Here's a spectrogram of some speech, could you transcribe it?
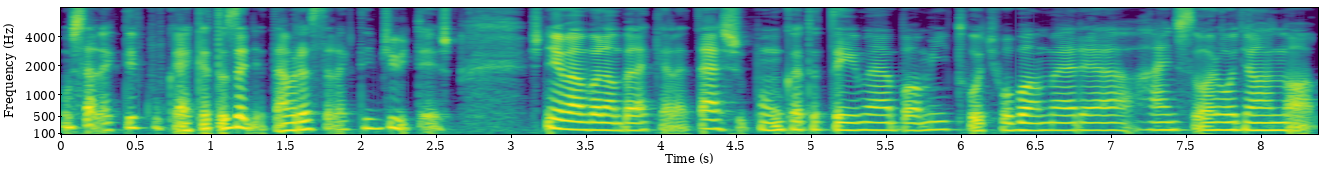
szelektív kukákat az egyetemre, szelektív gyűjtést. És nyilvánvalóan bele kellett ássuk magunkat a témába, mit, hogy, hova, merre, hányszor, hogyan,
